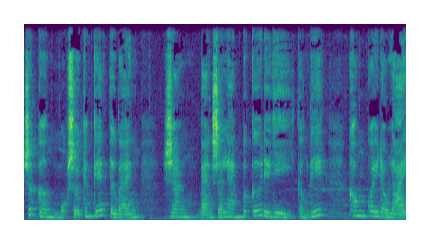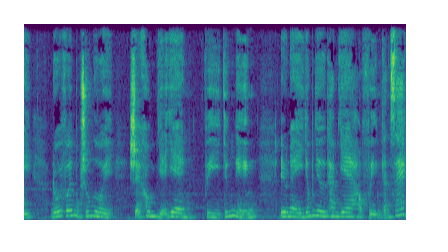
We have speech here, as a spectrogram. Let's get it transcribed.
Rất cần một sự cam kết từ bạn rằng bạn sẽ làm bất cứ điều gì cần thiết, không quay đầu lại đối với một số người sẽ không dễ dàng vì chứng nghiện. Điều này giống như tham gia học viện cảnh sát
